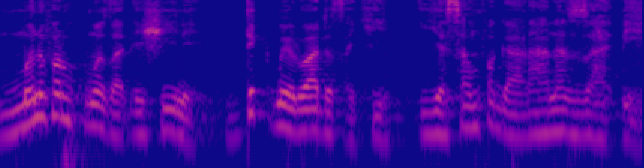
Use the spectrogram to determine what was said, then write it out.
Manufar hukumar zaɓe shine duk mai ruwa da tsaki ya san ga ranar zaɓe.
